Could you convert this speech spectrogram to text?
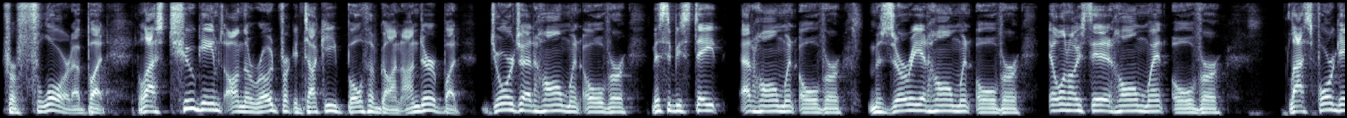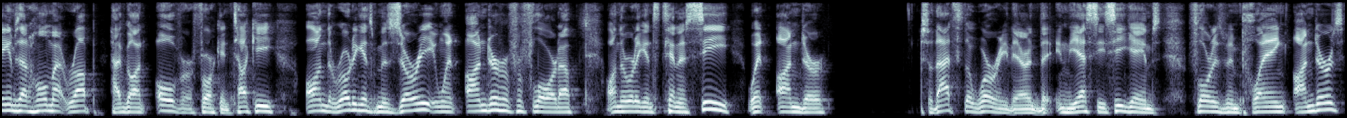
for Florida. But the last two games on the road for Kentucky, both have gone under. But Georgia at home went over. Mississippi State at home went over. Missouri at home went over. Illinois State at home went over. Last four games at home at Rupp have gone over for Kentucky. On the road against Missouri, it went under for Florida. On the road against Tennessee, went under. So that's the worry there. In the SEC games, Florida's been playing unders,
